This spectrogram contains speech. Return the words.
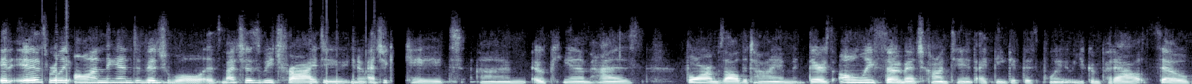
it is really on the individual as much as we try to, you know, educate. Um, OPM has forums all the time. There's only so much content, I think, at this point you can put out. So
